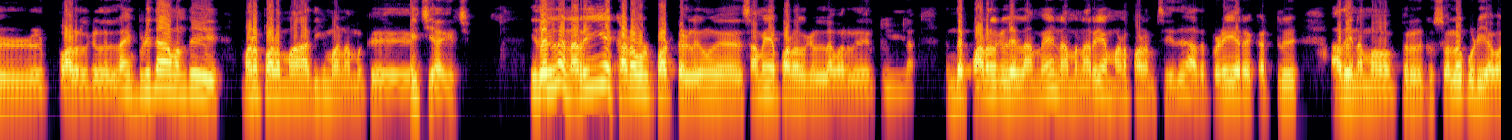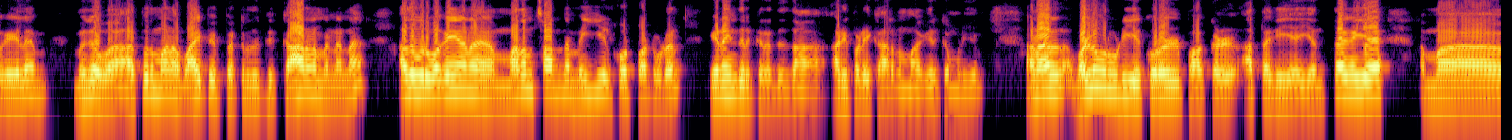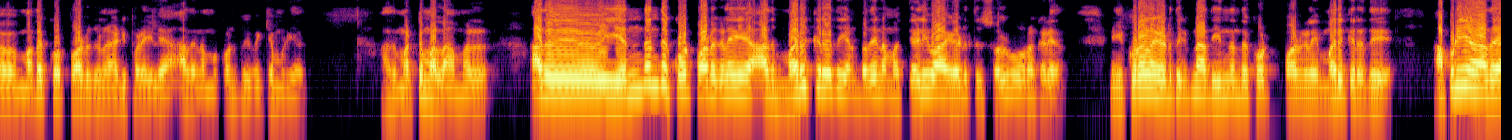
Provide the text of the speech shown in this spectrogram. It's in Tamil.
பாடல்கள் எல்லாம் இப்படிதான் வந்து மனப்பாடமாக அதிகமாக நமக்கு பயிற்சி ஆகிடுச்சு இதெல்லாம் நிறைய கடவுள் பாட்கள் சமய பாடல்கள்ல வருது இருக்கு இல்லைங்களா? இந்த பாடல்கள் எல்லாமே நம்ம நிறைய மனப்பாடம் செய்து அதை பிழையற கற்று அதை நம்ம பிறருக்கு சொல்லக்கூடிய வகையில் மிக வ- அற்புதமான வாய்ப்பை பெற்றதுக்கு காரணம் என்னன்னா அது ஒரு வகையான மதம் சார்ந்த மெய்யியல் கோட்பாட்டுடன் இணைந்திருக்கிறது தான் அடிப்படை காரணமாக இருக்க முடியும். ஆனால் வள்ளுவருடைய குரல் பாக்கள் அத்தகைய எத்தகைய ம- மத கோட்பாடுகளின் அடிப்படையிலே அதை நம்ம கொண்டு போய் வைக்க முடியாது. அது மட்டுமல்லாமல் அது எந்தெந்த கோட்பாடுகளை அது மறுக்கிறது என்பதை நம்ம தெளிவாக எடுத்து சொல்பவரும் கிடையாது. நீ குரலை எடுத்துக்கிட்டா அது இந்தந்த கோட்பாடுகளை மறுக்கிறது. அப்படியும் அதை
